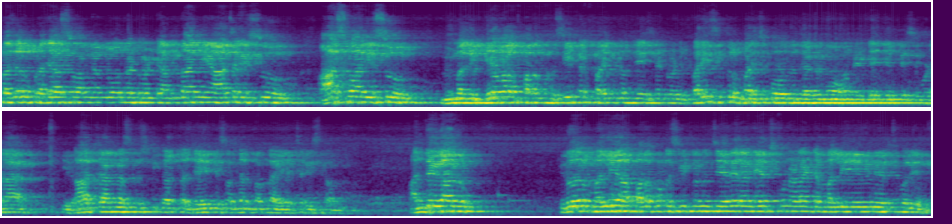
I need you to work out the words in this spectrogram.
ప్రజలు ప్రజాస్వామ్యంలో ఉన్నటువంటి అందాన్ని ఆచరిస్తూ ఆస్వాదిస్తూ మిమ్మల్ని కేవలం పదకొండు సీట్లకు పరిమితం చేసినటువంటి పరిస్థితులు మర్చిపోవద్దు జగన్మోహన్ రెడ్డి అని చెప్పేసి కూడా ఈ రాజ్యాంగ సృష్టికర్త జయంతి సందర్భంగా హెచ్చరిస్తాము అంతేకాదు ఈరోజు మళ్ళీ ఆ పదకొండు సీట్ల నుంచి ఏదైనా నేర్చుకున్నాడంటే మళ్ళీ ఏమీ నేర్చుకోలేదు.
